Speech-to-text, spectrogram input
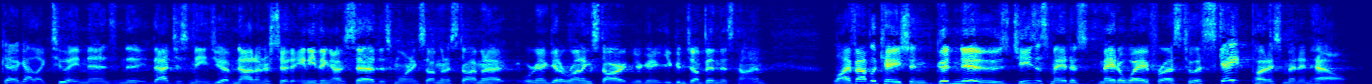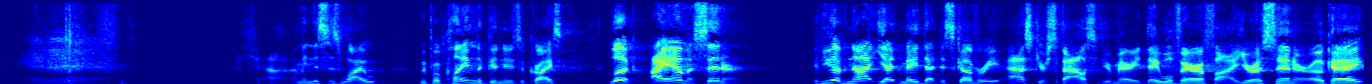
Okay, I got like two amens, and that just means you have not understood anything I've said this morning. So I'm going to start. I'm going to. We're going to get a running start, and you're going. To, you can jump in this time. Life application, good news, Jesus made, us, made a way for us to escape punishment in hell. yeah, I mean, this is why we proclaim the good news of Christ. Look, I am a sinner. If you have not yet made that discovery, ask your spouse if you're married. They will verify you're a sinner, okay?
